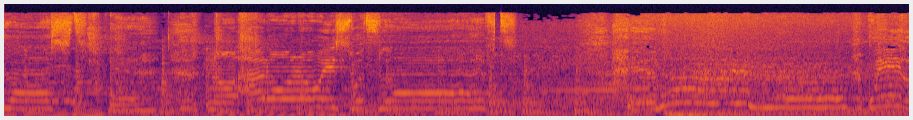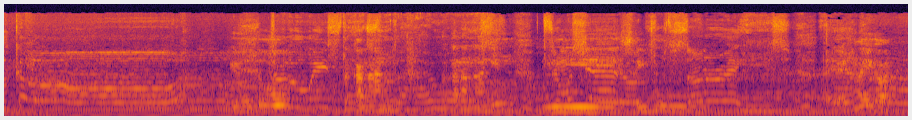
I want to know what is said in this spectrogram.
trust. Yeah, no, I don't wanna waste what's left. And on and on we'll go. Untuk tekanan tekanan angin di 1000 PSI kawan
